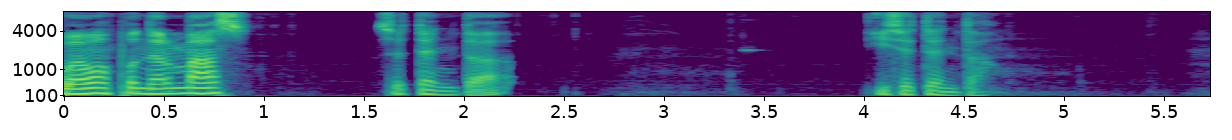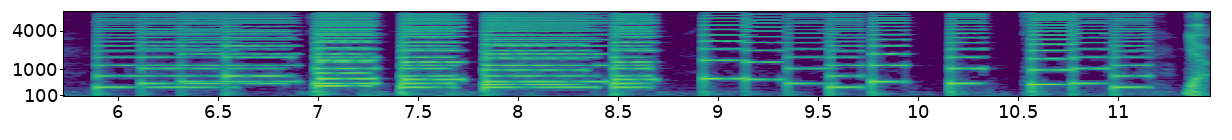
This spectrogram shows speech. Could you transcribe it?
Podemos poner más, 70 y 70. Ya.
